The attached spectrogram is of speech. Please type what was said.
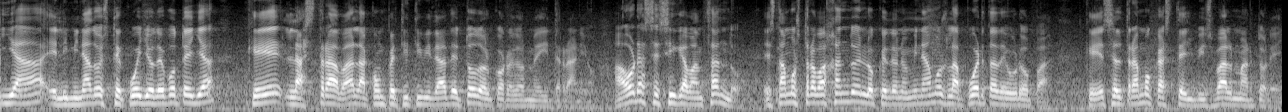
y ha eliminado este cuello de botella que lastraba la competitividad de todo el corredor mediterráneo. Ahora se sigue avanzando. Estamos trabajando en lo que denominamos la Puerta de Europa, que es el tramo Castellbisbal-Martorell.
